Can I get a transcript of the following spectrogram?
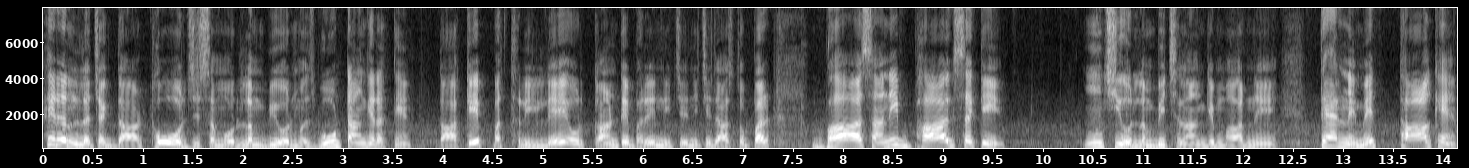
हिरन लचकदार, ठोर जिसम और लंबी और मज़बूत टांगे रखते हैं, ताकि पथरीले और कांटे भरे नीचे नीचे रास्तों पर आसानी भाग सकें। ऊँची और लंबी छलांगे मारने, तैरने में ताक हैं।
